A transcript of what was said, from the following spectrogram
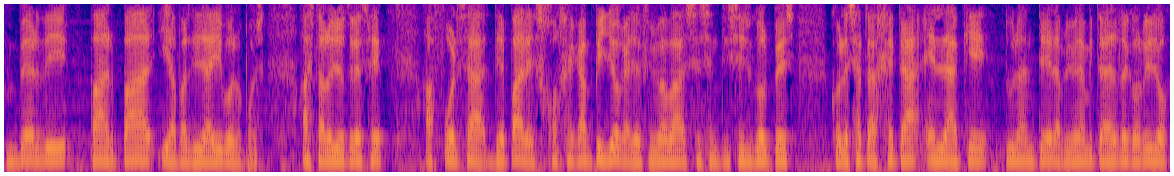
Verdi, par, par y a partir de ahí, bueno, pues hasta el hoyo 13 a fuerza de pares. Jorge Campillo, que ayer firmaba 66 golpes con esa tarjeta en la que durante la primera mitad del recorrido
